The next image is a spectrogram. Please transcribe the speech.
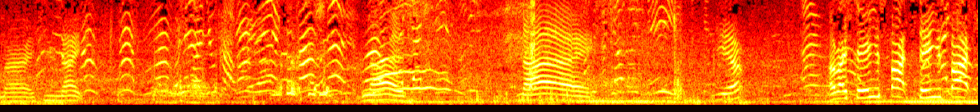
Nice, unite. Nice. Nice. Yep. All right, stay in your spots. Stay in your spots.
